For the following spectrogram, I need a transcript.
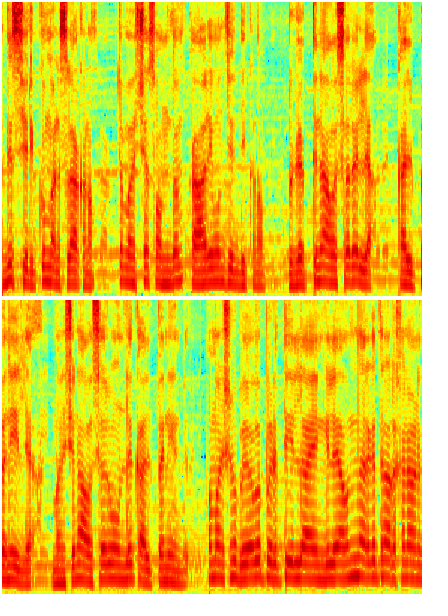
ഇത് ശരിക്കും മനസ്സിലാക്കണം. മറ്റു മനുഷ്യ സ്വന്തം കാര്യവും ചിന്തിക്കണം. മൃഗത്തിന് അവസരമില്ല. കൽപ്പനയില്ല. മനുഷ്യന് അവസരമുണ്ട് കൽപ്പനയുണ്ട്. അപ്പൊ മനുഷ്യൻ ഉപയോഗപ്പെടുത്തിയില്ല എങ്കിൽ അവൻ നരകത്തിന് അർഹനാണ്.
